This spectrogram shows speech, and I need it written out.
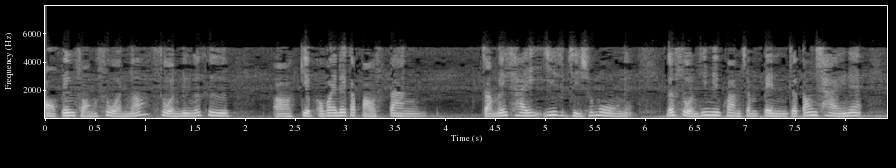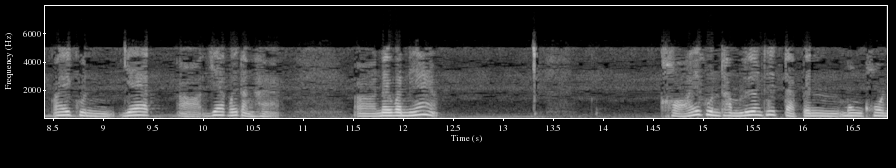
ออกเป็นสองส่วนเนาะส่วนหนึ่งก็คือเออเก็บเอาไว้ในกระเป๋าสตางค์ จะไม่ใช้ 24 ชั่วโมงเนี่ย แล้วส่วนที่มีความจำเป็นจะต้องใช้เนี่ย ก็ให้คุณแยกแยกไว้ต่างหากในวันนี้ขอให้คุณทำเรื่องที่แต่เป็นมงคล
